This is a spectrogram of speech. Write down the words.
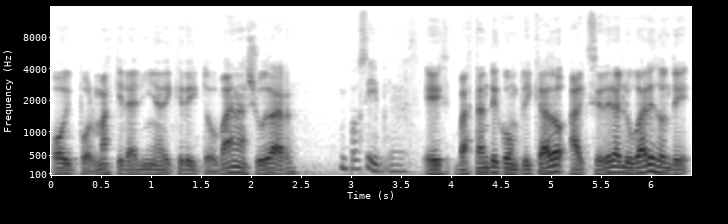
hoy por más que la línea de crédito van a ayudar, imposible. Es bastante complicado acceder a lugares donde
